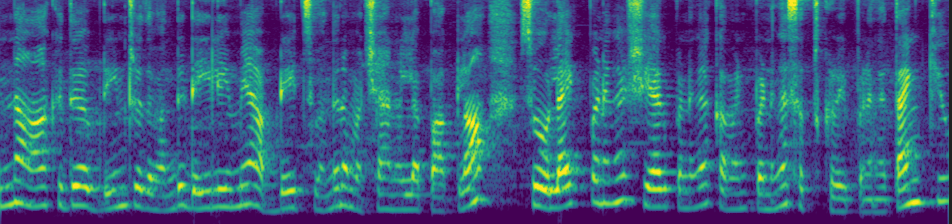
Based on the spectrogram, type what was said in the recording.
என்ன ஆகுது அப்படின்றத வந்து டெய்லியுமே அப்டேட்ஸ் வந்து நம்ம சேனலில் பார்க்கலாம். ஸோ லைக் பண்ணுங்கள் ஷேர் பண்ணுங்கள் கமெண்ட் பண்ணுங்கள் சப்ஸ்கிரைப் பண்ணுங்கள் தேங்க்யூ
